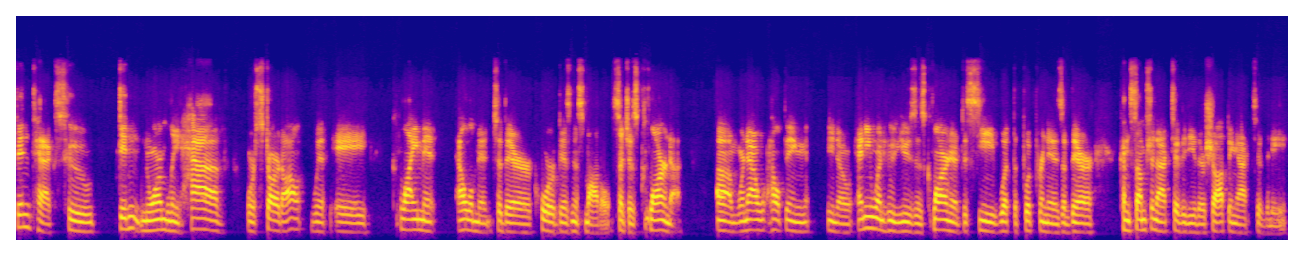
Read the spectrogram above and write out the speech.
fintechs who didn't normally have or start out with a climate element to their core business model, such as Klarna. Um, we're now helping you know anyone who uses Klarna to see what the footprint is of their consumption activity, their shopping activity.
